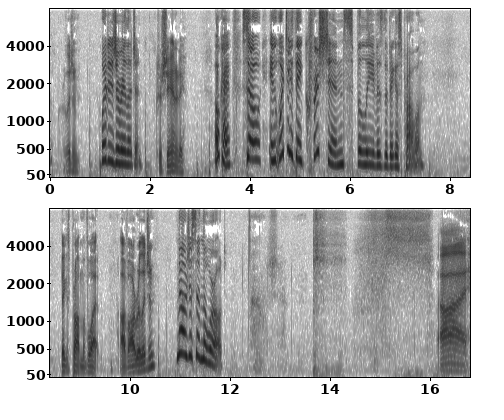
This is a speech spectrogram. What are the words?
My religion, What is your religion? Christianity. Okay. So, what do you think Christians believe is the biggest problem? Biggest problem of what? Of our religion? No, just in the world. I.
